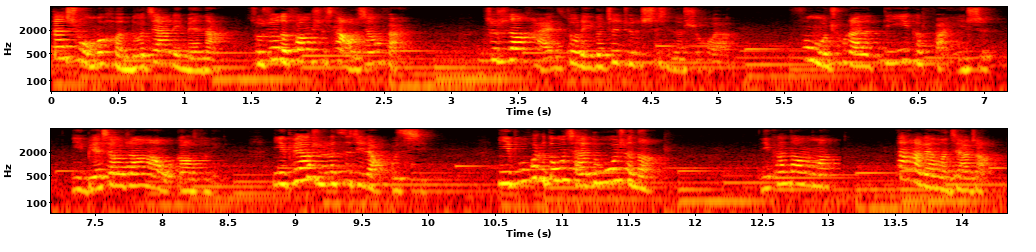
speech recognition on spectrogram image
但是我们很多家里面呐，所做的方式恰好相反，就是当孩子做了一个正确的事情的时候呀，父母出来的第一个反应是：你别嚣张啊！我告诉你，你不要觉得自己了不起，你不会的东西还多着呢。你看到了吗？大量的家长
